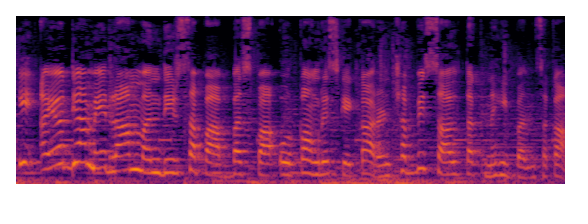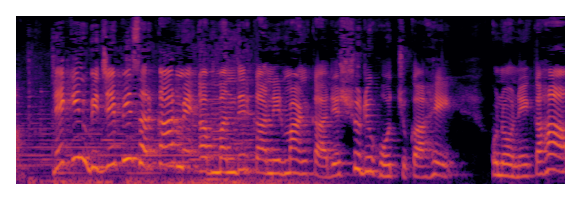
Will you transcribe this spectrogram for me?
कि अयोध्या में राम मंदिर सपा, बसपा और कांग्रेस के कारण 26 साल तक नहीं बन सका। लेकिन बीजेपी सरकार में अब मंदिर का निर्माण कार्य शुरू हो चुका है। उन्होंने कहा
